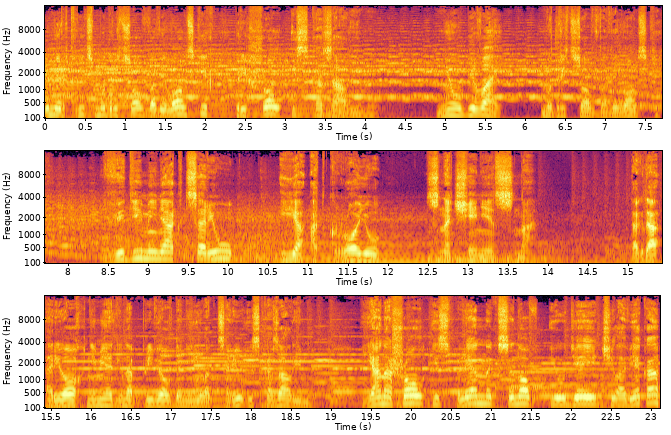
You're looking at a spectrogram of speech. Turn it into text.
умертвить мудрецов вавилонских, пришел и сказал ему, «Не убивай мудрецов вавилонских. Введи меня к царю, и я открою значение сна». Тогда Ореох немедленно привел Даниила к царю и сказал ему, «Я нашел из пленных сынов Иудеи человека,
